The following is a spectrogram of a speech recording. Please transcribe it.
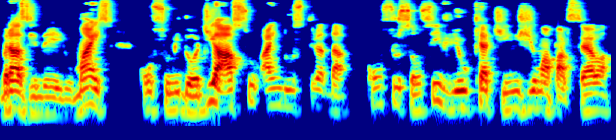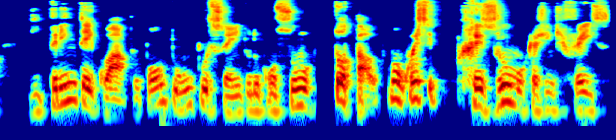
brasileiro mais consumidor de aço, a indústria da construção civil, que atinge uma parcela de 34,1% do consumo total. Bom, com esse resumo que a gente fez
